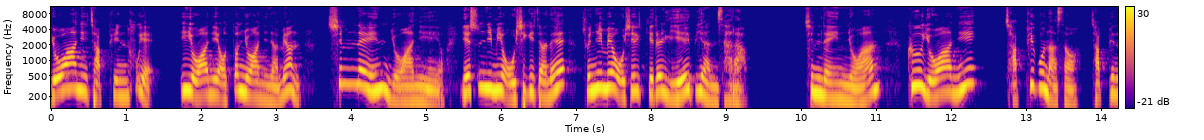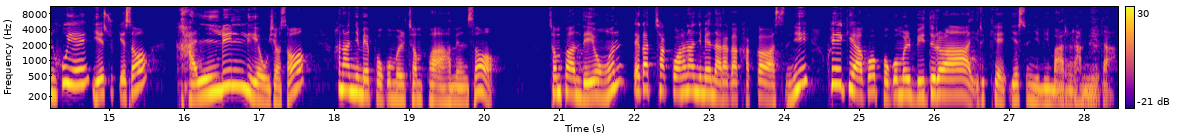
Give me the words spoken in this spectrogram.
요한이 잡힌 후에 이 요한이 어떤 요한이냐면 침례인 요한이에요. 예수님이 오시기 전에 주님의 오실 길을 예비한 사람. 침례인 요한. 그 요한이 잡히고 나서 잡힌 후에 예수께서 갈릴리에 오셔서 하나님의 복음을 전파하면서 전파한 내용은 때가 찼고 하나님의 나라가 가까웠으니 회개하고 복음을 믿으라 이렇게 예수님이 말을 합니다.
